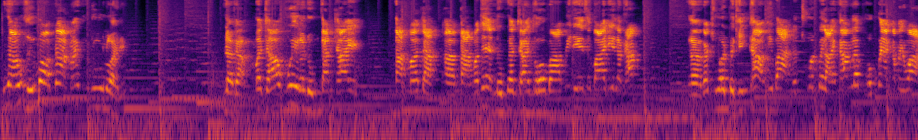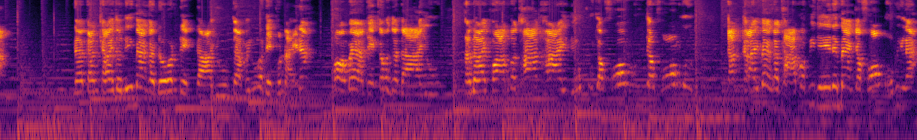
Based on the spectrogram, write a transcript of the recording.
มึงเอาหนังสือมอบอำนามาให้กูดูหน่อยดินะครับเมื่อเช้าคุยกับหนุ่มกัญชัยกลับมาจากต่างประเทศหนุ่มกัญชัยโทรมาพี่เดชสบายดีนะครับเออก็ชวนไปกินข้าวที่บ้านแล้วชวนไปหลายครั้งแล้วผมแม่ก็ไม่ว่างนะกัญชัยตัวนี้แม่ก็โดนเด็กด่าอยู่ แต่ไม่รู้ว่าเด็กคนไหนนะพ่อแม่เด็กก็มันก็ด่าอยู่ทนายความก็ท้าทายเดี๋ยวกูจะฟ้องมึงจะฟ้องมึง กัญชัยแม่งก็ถามว่าพี่เดชได้แม่งจะฟ้องผมอีกแล้ว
